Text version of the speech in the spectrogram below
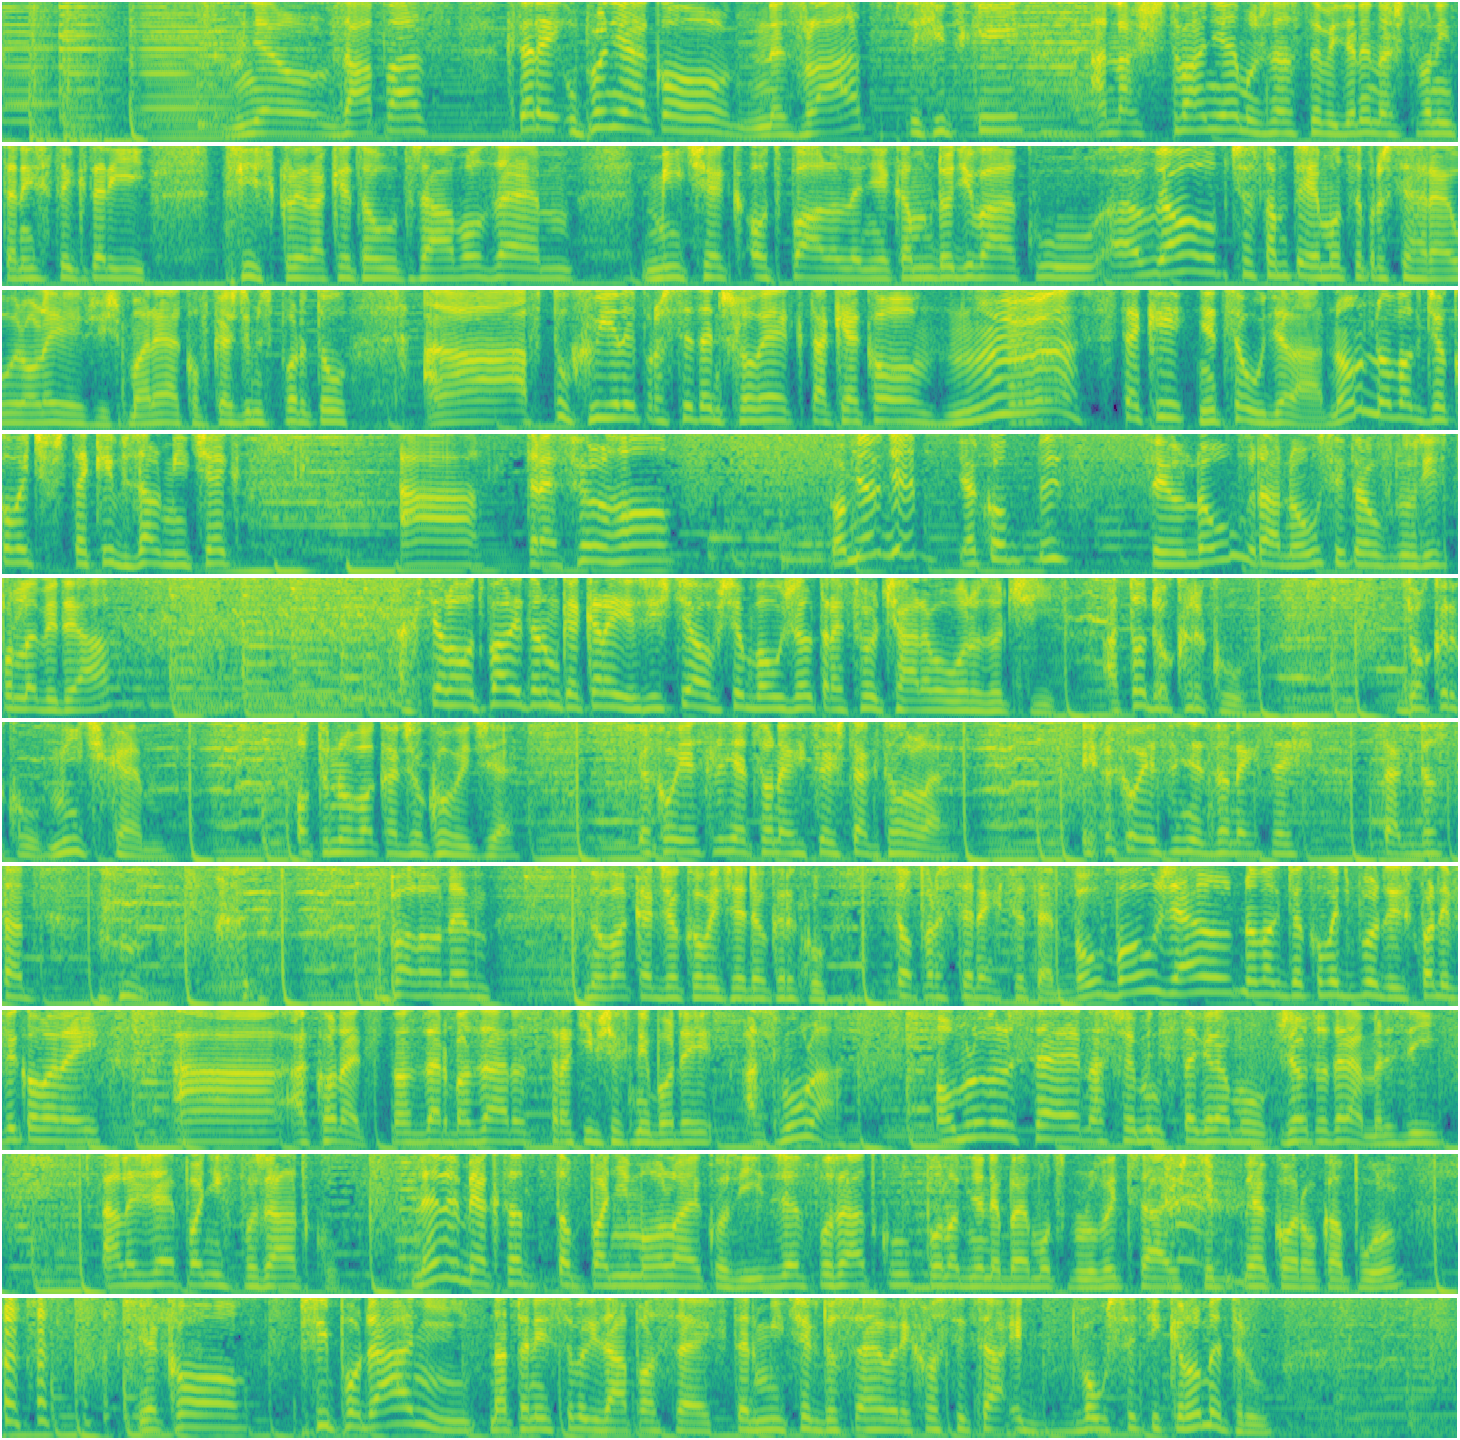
měl zápas, který úplně jako nezvlád psychicky a naštvaně, možná jste viděli naštvaný tenisty, který třískli raketou třeba vozem, míček odpálili někam do diváků a jo, občas tam ty emoce prostě hrajou roli, Maria, jako v každém sportu a v tu chvíli prostě ten člověk tak jako mm, vsteky něco udělá. No, Novak Djokovic vsteky vzal míček a trefil ho poměrně jako by silnou ranou, si troufnu říct podle videa. A chtěl ho odpálit jenom ke kraji hřiště ovšem bohužel trefil čárovou rozočí. A to do krku. Do krku, míčkem. Od Novaka Djokoviče. Jako jestli něco nechceš, tak tohle. Jako jestli něco nechceš, tak dostat balónem Novaka Djokoviče do krku. To prostě nechcete. Bo, bohužel Novak Djokovic byl diskvalifikovaný a, a konec. Nazdar bazar, ztratí všechny body a smůla. Omluvil se na svém Instagramu, že ho to teda mrzí, ale že je paní v pořádku. Nevím, jak ta, ta paní mohla jako říct, že je v pořádku, podle mě nebude moc mluvit třeba ještě jako rok a půl. jako při podání na tenisových zápasech ten míček dosahuje rychlosti třeba i 200 kilometrů.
